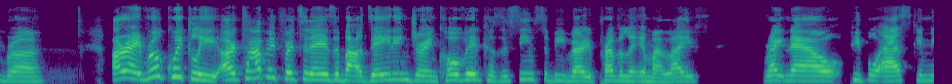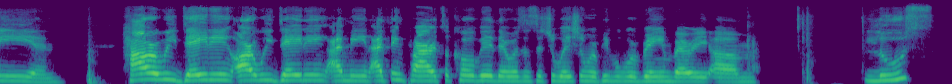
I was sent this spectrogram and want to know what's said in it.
bruh All right, real quickly, our topic for today is about dating during COVID because it seems to be very prevalent in my life right now. People asking me and how are we dating? Are we dating? I mean, I think prior to COVID, there was a situation where people were being very um, loose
